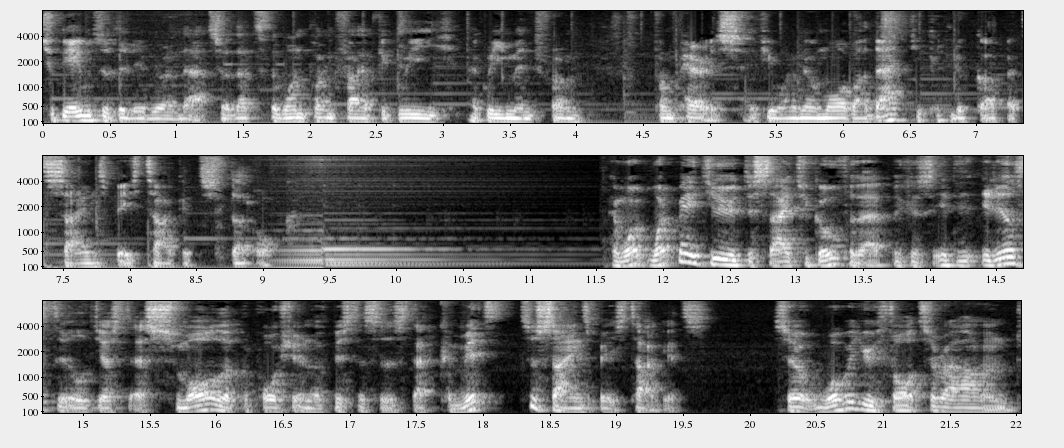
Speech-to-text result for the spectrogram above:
to be able to deliver on that. So that's the 1.5 degree agreement from from Paris. If you want to know more about that, you could look up at sciencebasedtargets.org. And what, what made you decide to go for that? Because it, it is still just a smaller proportion of businesses that commit to science based targets. So, what were your thoughts around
